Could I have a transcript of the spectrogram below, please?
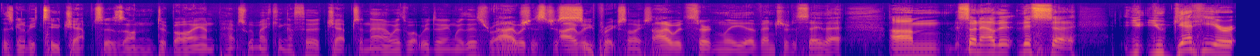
There's going to be two chapters on Dubai, and perhaps we're making a third chapter now with what we're doing with Israel, I which would- is just I would- super exciting. I would certainly uh, venture to say that. Um, so now th- this, uh, you, you get here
